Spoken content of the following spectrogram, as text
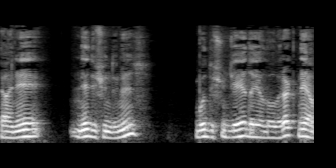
Yani ne düşündünüz? Bu düşünceye dayalı olarak ne yaptınız?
